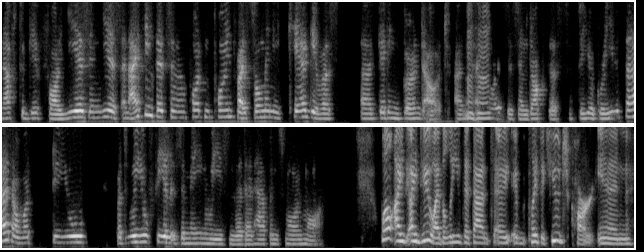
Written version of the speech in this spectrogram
enough to give for years and years. And I think that's an important point why so many caregivers are getting burned out and, Mhm. and nurses and doctors. Do you agree with that? Or what do you what do you feel is the main reason that that happens more and more? Well, I, I do. I believe that that's a, it plays a huge part in,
